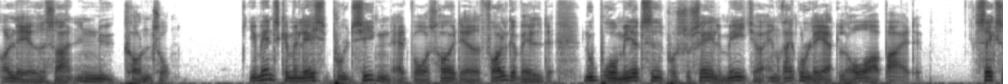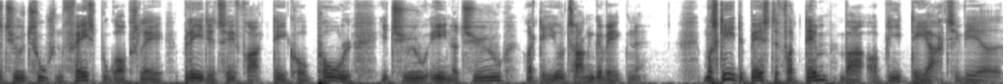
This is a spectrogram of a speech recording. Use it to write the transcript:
og lavet sig en ny konto. Imens kan man læse i politikken, at vores højdærede folkevalgte nu bruger mere tid på sociale medier end regulært lovarbejde. 26.000 Facebook-opslag blev det til fra DK Pol i 2021, og det er jo tankevækkende. Måske det bedste for dem var at blive deaktiveret.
